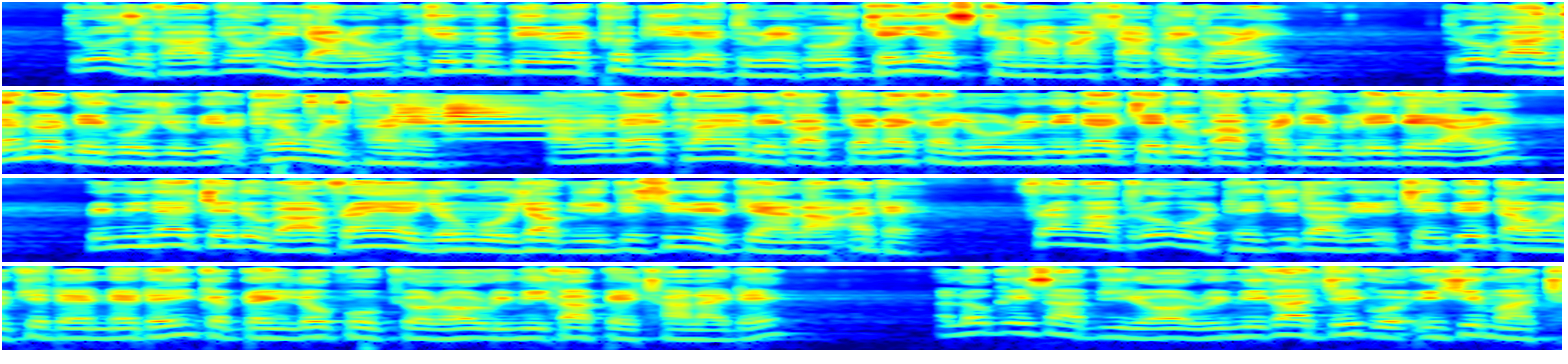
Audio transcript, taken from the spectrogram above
။သူတို့စကားပြောနေကြတော့အကျွေးမပေးပဲထွက်ပြေးတဲ့သူတွေကို JS scanner မှာရှာတွေ့သွားတယ်။သူတို့ကလက်နက်တွေကိုယူပြီးအထဲဝင်ဖမ်းတယ်။ဒါပေမဲ့ client တွေကပြန်တိုက်ခိုက်လို့ Remy နဲ့ Jade တို့က fighting ပလေးခဲ့ရတယ်။ Remy နဲ့ Jade တို့က Frank ရဲ့ရုံးကိုရောက်ပြီးပစ္စည်းတွေပြန်လာအပ်တယ်။ Frank ကသူတို့ကိုထင်ကြီးသွားပြီးအချိန်ပြည့်တာဝန်ဖြစ်တဲ့ Nedane Captain လုပ်ဖို့ပြောတော့ Remy ကပယ်ချလိုက်တယ်။အလုပ်ကိစ္စပြီးတော့ Remy က Jade ကိုအင်ရှိမှချ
